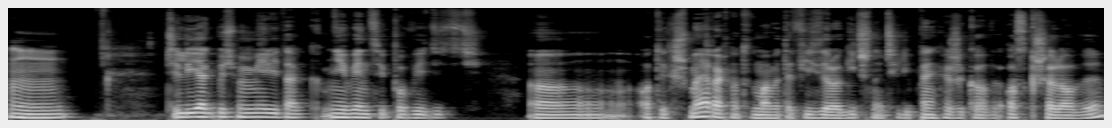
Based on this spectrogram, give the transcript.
Hmm. Czyli jakbyśmy mieli tak mniej więcej powiedzieć o, o tych szmerach, no to mamy te fizjologiczne, czyli pęcherzykowy, oskrzelowy,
